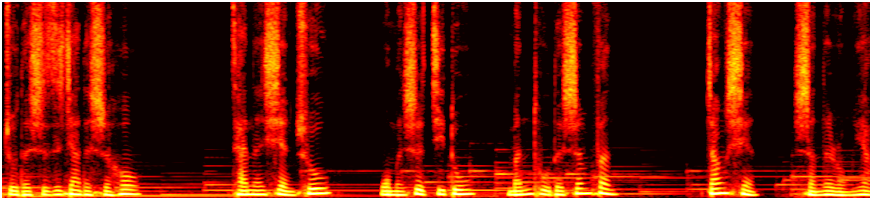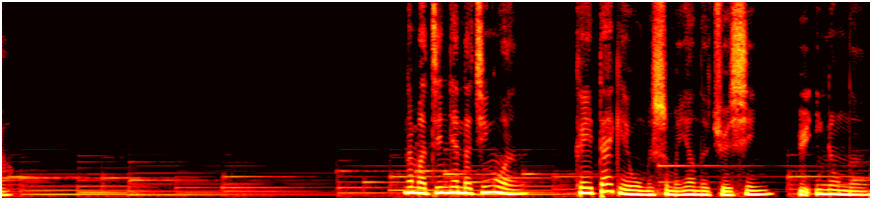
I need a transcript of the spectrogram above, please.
主的十字架的时候，才能显出我们是基督门徒的身份，彰显神的荣耀。那么，今天的经文可以带给我们什么样的决心与应用呢？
